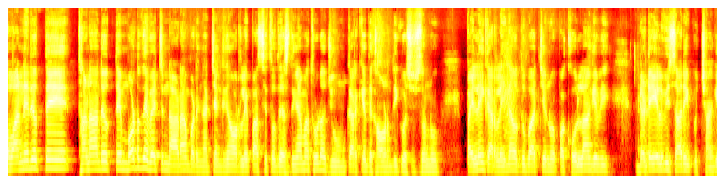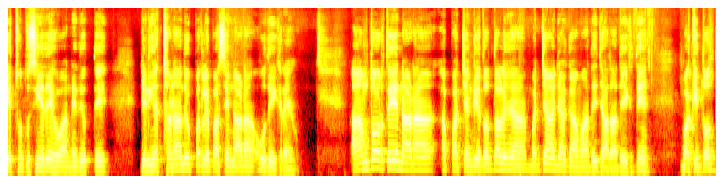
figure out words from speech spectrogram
ਹਵਾਨੇ ਦੇ ਉੱਤੇ, ਥਣਾ ਦੇ ਉੱਤੇ ਮੁੱਢ ਦੇ ਵਿੱਚ ਨਾੜਾਂ ਬੜੀਆਂ ਚੰਗੀਆਂ ਔਰਲੇ ਪਾਸੇ ਤੋਂ ਦਿਸਦੀਆਂ। ਮੈਂ ਥੋੜਾ ਜ਼ੂਮ ਕਰਕੇ ਦਿਖਾਉਣ ਦੀ ਕੋਸ਼ਿਸ਼ ਤੁਹਾਨੂੰ ਪਹਿਲਾਂ ਹੀ ਕਰ ਲੈਣਾ ਉਸ ਤੋਂ ਬਾਅਦ 'ਚ ਇਹਨੂੰ ਆਪਾਂ ਖੋਲਾਂਗੇ ਵੀ ਡਿਟੇਲ ਵੀ ਸਾਰੀ ਪੁੱਛਾਂਗੇ। ਇੱਥੋਂ ਤੁਸੀਂ ਇਹਦੇ ਹਵਾਨੇ ਦੇ ਉੱਤੇ ਜਿਹੜੀਆਂ ਥਣਾ ਦੇ ਉੱਪਰਲੇ ਪਾਸੇ ਨਾੜਾਂ ਉਹ ਦੇਖ ਰਹੇ ਹੋ। ਆਮ ਤੌਰ ਤੇ ਨਾੜਾਂ ਆਪਾਂ ਚੰਗੇ ਦੁੱਧ ਵਾਲੀਆਂ ਮੱਝਾਂ ਜਾਂ ਗਾਵਾਂ ਦੇ ਜ਼ਿਆਦਾ ਦੇਖਦੇ ਹਾਂ। ਬਾਕੀ ਦੁੱਧ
